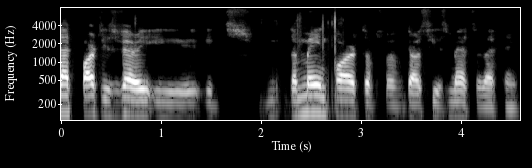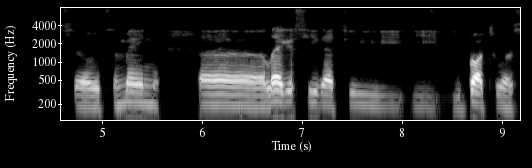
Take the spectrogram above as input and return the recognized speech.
that part is very it's the main part of, of Garcia's method, I think. So it's the main uh, legacy that he, he, he, brought to us.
